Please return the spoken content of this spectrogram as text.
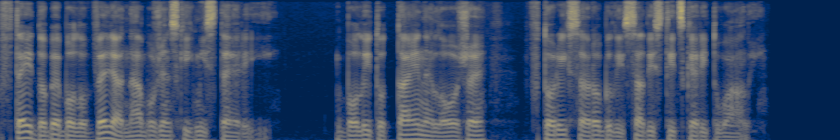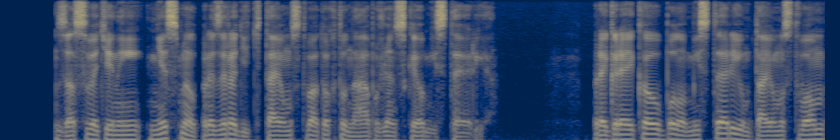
V tej dobe bolo veľa náboženských mystérií. Boli to tajné lóže, v ktorých sa robili sadistické rituály. Zasvetený nesmel prezradiť tajomstva tohto náboženského mystéria. Pre Grékov bolo mystérium tajomstvom,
